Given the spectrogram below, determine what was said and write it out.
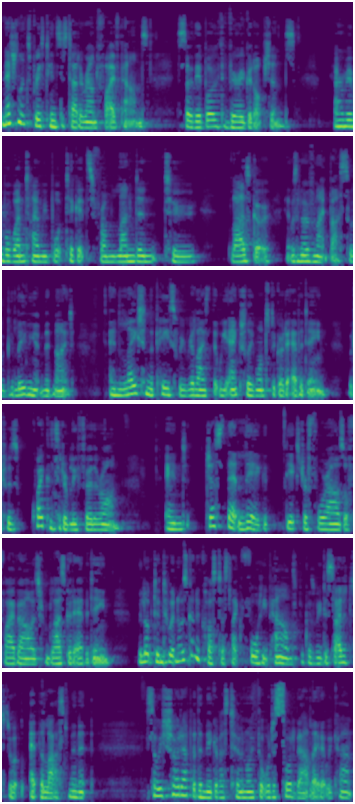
National Express tends to start around five pounds. So they're both very good options. I remember one time we bought tickets from London to Glasgow. It was an overnight bus, so we'd be leaving at midnight. And late in the piece, we realized that we actually wanted to go to Aberdeen, which was quite considerably further on. And just that leg, the extra four hours or five hours from Glasgow to Aberdeen, we looked into it and it was going to cost us like £40 because we decided to do it at the last minute. So we showed up at the Megabus terminal and we thought we'll just sort it out later. We can't,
